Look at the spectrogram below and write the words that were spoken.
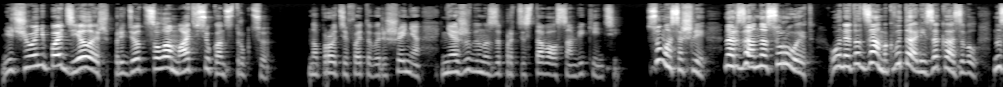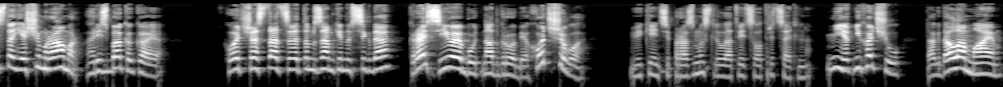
Ничего не поделаешь, придется ломать всю конструкцию. Но против этого решения неожиданно запротестовал сам Викентий. С ума сошли! Нарзан нас уроет! Он этот замок в Италии заказывал. Настоящий мрамор, а резьба какая! Хочешь остаться в этом замке навсегда? Красивое будет надгробие. Хочешь его? Викентий поразмыслил и ответил отрицательно. Нет, не хочу. Тогда ломаем.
